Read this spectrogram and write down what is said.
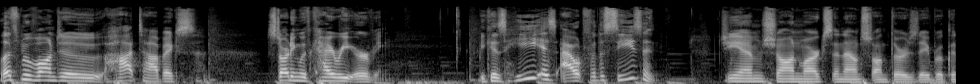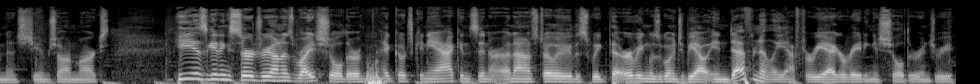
Let's move on to hot topics, starting with Kyrie Irving, because he is out for the season. GM Sean Marks announced on Thursday, Brooklyn Nets GM Sean Marks. He is getting surgery on his right shoulder. Head coach Kenny Atkinson announced earlier this week that Irving was going to be out indefinitely after re aggravating his shoulder injury.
